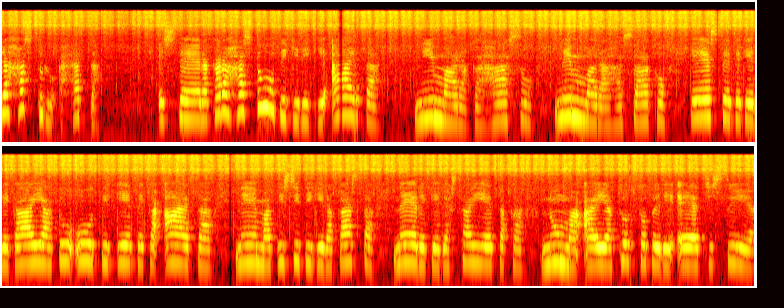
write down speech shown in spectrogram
Pirahasturu ahata. Este rakarahastu tikiriki aeta. Nimmarakahaso, nimmarahasako, este tekerekaya tu uti keteka aeta, ne matisitikirakaasta, ne rekedestaietaka, numma aia tustotori eetsisyä.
